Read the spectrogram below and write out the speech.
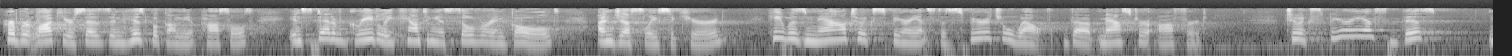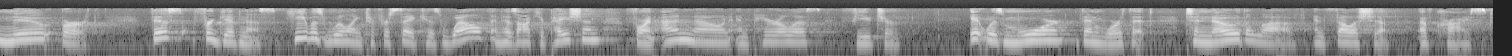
Herbert Lockyer says in his book on the apostles, instead of greedily counting his silver and gold, unjustly secured, he was now to experience the spiritual wealth the Master offered. To experience this new birth, this forgiveness, he was willing to forsake his wealth and his occupation for an unknown and perilous future. It was more than worth it to know the love and fellowship of Christ.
